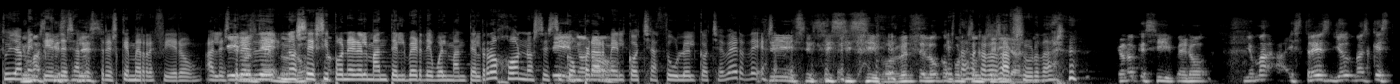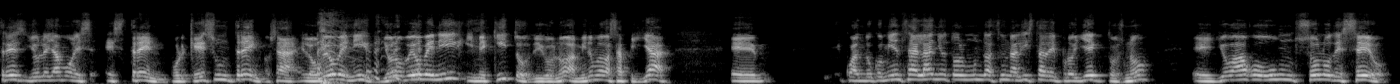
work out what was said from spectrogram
Tú ya me entiendes al estrés que me refiero, al estrés de no, sé si poner el mantel verde o el mantel rojo, no sé si comprarme el coche azul o el coche verde. Sí, sí, sí, sí, sí, volverte loco por Estas cosas absurdas. Claro que sí, pero yo más estrés, yo más que estrés, yo le llamo es, estren, porque es un tren, o sea, lo veo venir, yo lo veo venir y me quito, digo, no, a mí no me vas a pillar. Eh, cuando comienza el año, todo el mundo hace una lista de proyectos, ¿no? Eh, yo hago un solo deseo,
